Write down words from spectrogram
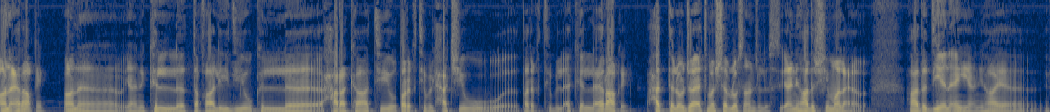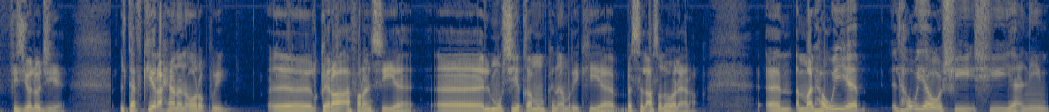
أنا عراقي. أنا يعني كل تقاليدي وكل حركاتي وطريقتي بالحكي وطريقتي بالأكل عراقي. حتى لو جاي أتمشى بلوس أنجلوس. يعني هذا الشيء ما هذا دي إن إي يعني هاي فيزيولوجية. التفكير أحيانا أوروبي آه، القراءة فرنسية آه، الموسيقى ممكن أمريكية بس الأصل هو العراق. أما الهوية الهوية هو شيء شيء يعني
